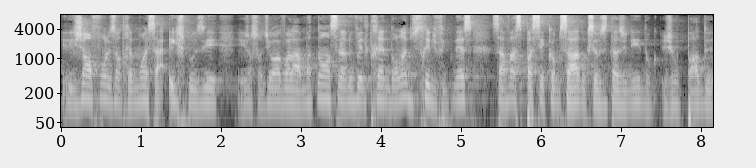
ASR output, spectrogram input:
et les gens font les entraînements et ça a explosé. Et les gens se sont dit voilà maintenant c'est la nouvelle trend dans l'industrie du fitness, ça va se passer comme ça. Donc c'est aux États-Unis. Donc je vous parle de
